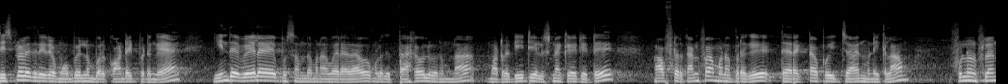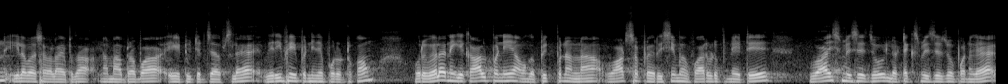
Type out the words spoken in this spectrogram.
டிஸ்பிளேல தெரிகிற மொபைல் நம்பர் காண்டாக்ட் பண்ணுங்கள் இந்த வேலைவாய்ப்பு சம்மந்தமான வேறு ஏதாவது உங்களுக்கு தகவல் வேணும்னா மற்ற டீட்டெயில்ஸ்னால் கேட்டுட்டு ஆஃப்டர் கன்ஃபார்ம் பண்ண பிறகு டேரெக்டாக போய் ஜாயின் பண்ணிக்கலாம். ஃபுல் அண்ட் ஃபுல் அண்ட் இலவச வேலைவாய்ப்பு தான். நம்ம பிரபா ஏ டு ஜெட் ஜாப்ஸில் வெரிஃபை பண்ணி தான் போட்டுட்ருக்கோம். ஒரு வேளை நீங்கள் கால் பண்ணி அவங்க பிக் பண்ணலாம் வாட்ஸ்அப்பில் ரிசீமை ஃபார்வர்டு பண்ணிவிட்டு வாய்ஸ் மெசேஜோ இல்லை டெக்ஸ்ட் மெசேஜோ பண்ணுங்கள்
